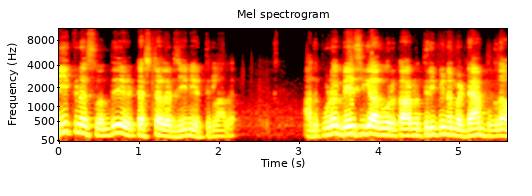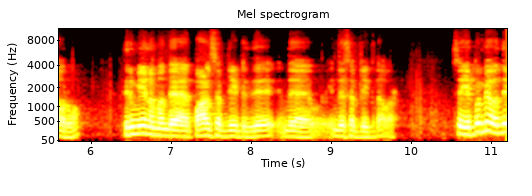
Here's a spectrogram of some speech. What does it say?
வீக்னஸ் வந்து டஸ்ட் அலர்ஜின்னு எடுத்துக்கலாம் அதை. அது கூட பேசிக்காக அது ஒரு காரணம். திருப்பி நம்ம டேம்புக்கு தான் வருவோம். திரும்பியும் நம்ம அந்த பால் சப்ஜெக்ட்டுக்கு இந்த இந்த சப்ஜெக்ட் தான் வரும் ஸோ எப்பவுமே வந்து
